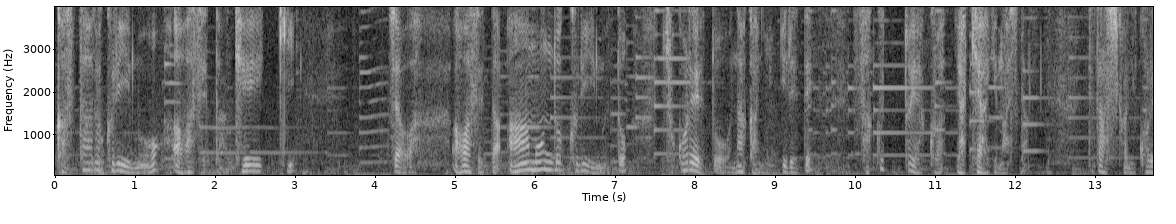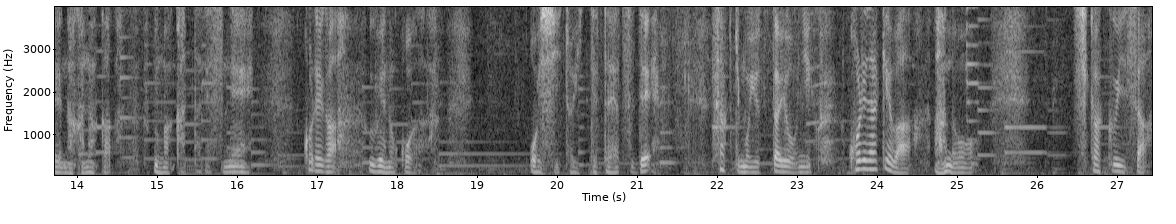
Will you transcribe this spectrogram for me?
カスタードクリームを合わせたケーキ。じゃあ合わせたアーモンドクリームとチョコレートを中に入れてサクッと焼く焼き上げました。で確かにこれなかなかうまかったですね。これが上の子が美味しいと言ってたやつでさっきも言ったようにこれだけはあの四角いさ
